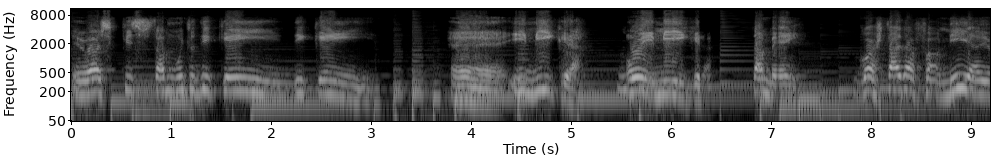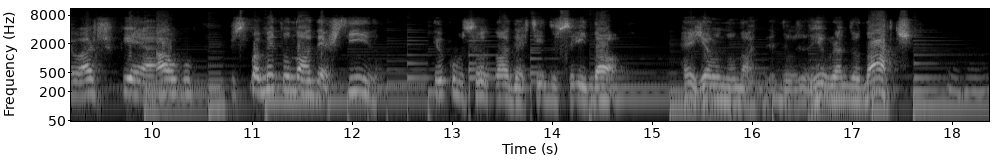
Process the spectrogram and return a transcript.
eu acho que isso está muito de quem de quem é, imigra uhum. ou emigra também Gostar da família, eu acho que é algo, principalmente o nordestino. Eu, como sou nordestino do Seridó, região do, do, Rio Grande do Norte, uhum.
